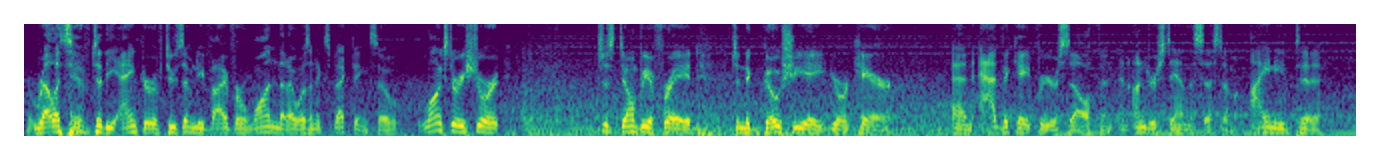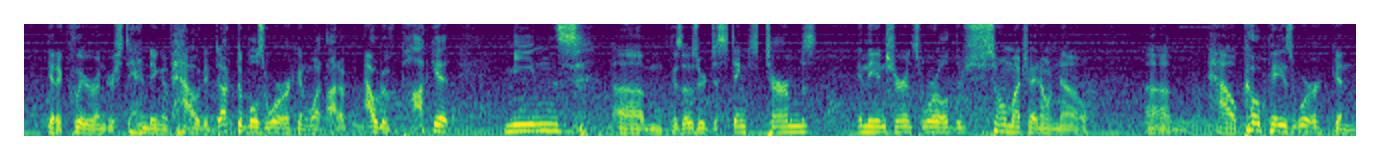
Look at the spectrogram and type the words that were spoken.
relative to the anchor of 275 for one that I wasn't expecting. So, long story short, just don't be afraid to negotiate your care and advocate for yourself and, and understand the system. I need to get a clear understanding of how deductibles work and what out of out of pocket means, because um, those are distinct terms in the insurance world. There's so much I don't know. Um, how copays work and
